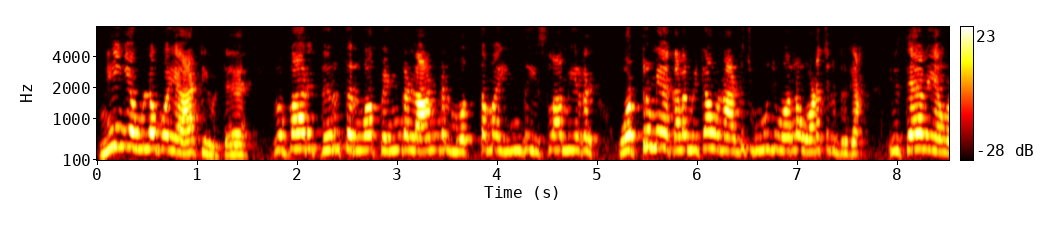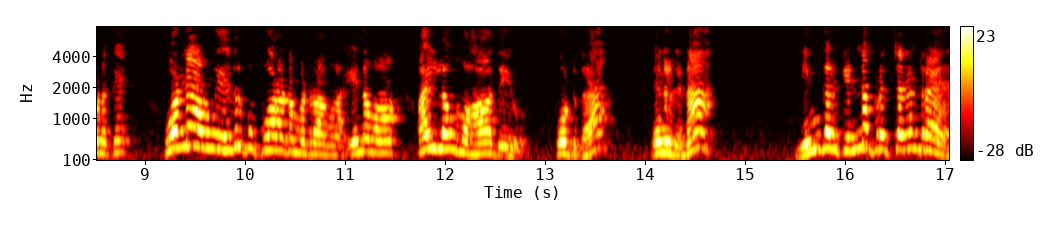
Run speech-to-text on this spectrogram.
நீங்க உள்ள போய் ஆட்டி விட்டு இப்ப பாரு தெரு தெருவா பெண்கள் ஆண்கள் மொத்தமா இந்து இஸ்லாமியர்கள் ஒற்றுமையா கிளம்பிட்டா உன்னை அடிச்சு மூஞ்சி மாதிரிலாம் உடச்சுக்கிட்டு இருக்கேன். இது தேவையா உனக்கு? உடனே அவங்க எதிர்ப்பு போராட்டம் பண்றாங்களா? என்னவா? ஐ லவ் மகாதேவ் போட்டுக்க. எங்களுக்கு என்ன? எங்களுக்கு என்ன பிரச்சனைன்றேன்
